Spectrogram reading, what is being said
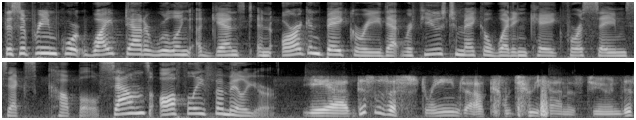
the Supreme Court wiped out a ruling against an Oregon bakery that refused to make a wedding cake for a same sex couple. Sounds awfully familiar. Yeah, this was a strange outcome, to be honest, June. This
